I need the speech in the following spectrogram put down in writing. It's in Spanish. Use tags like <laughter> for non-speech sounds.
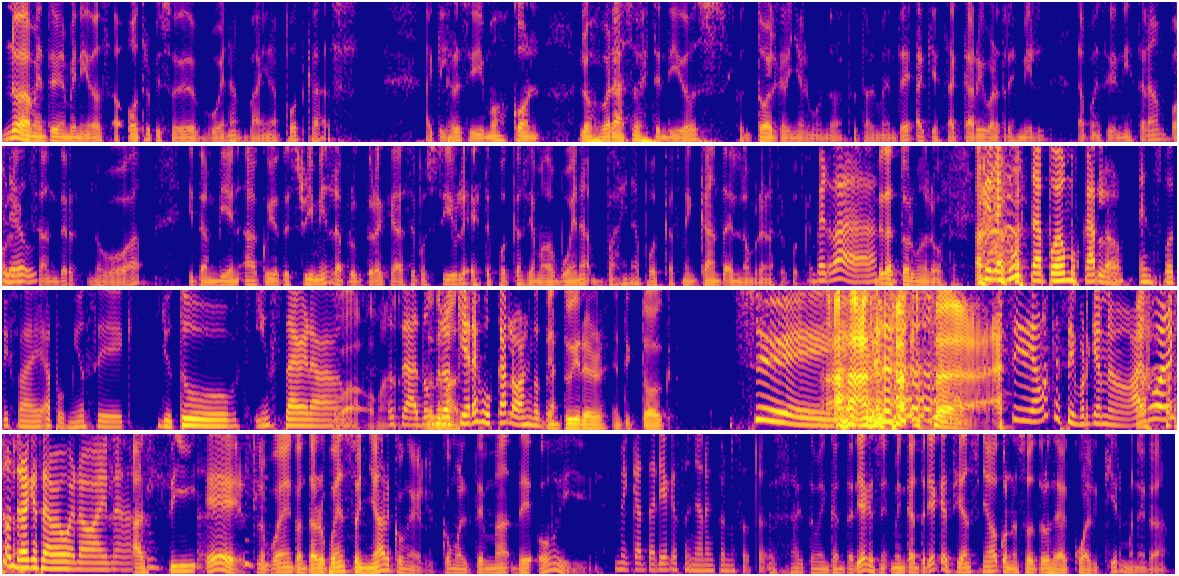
Nuevamente bienvenidos a otro episodio de Buena Vaina Podcast. Aquí les recibimos con los brazos extendidos, con todo el cariño del mundo, totalmente. Aquí está Caro Ibar 3000, la pueden seguir en Instagram, Paul Hello. Alexander Novoa. Y también a Coyote Streaming, la productora que hace posible este podcast llamado Buena Vaina Podcast. Me encanta el nombre de nuestro podcast. ¿Verdad? Siento que a todo el mundo le gusta. <laughs> Si les gusta, <laughs> pueden buscarlo en Spotify, Apple Music, YouTube, Instagram. Wow, o sea, ¿Dónde donde lo más? quieres buscar, lo vas a encontrar. En Twitter, en TikTok. <laughs> Sí. Sí, digamos que sí, ¿por qué no? Algo van a encontrar que se llame buena vaina. Así es, lo pueden encontrar, lo pueden soñar con él, como el tema de hoy. Me encantaría que soñaran con nosotros. Exacto, me encantaría que soñ- me encantaría que si han soñado con nosotros de cualquier manera,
